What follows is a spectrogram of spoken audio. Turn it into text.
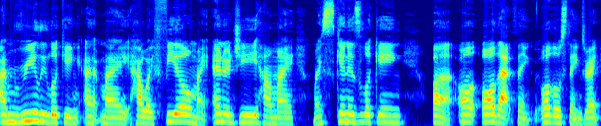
i'm really looking at my how i feel my energy how my my skin is looking uh all all that thing all those things right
